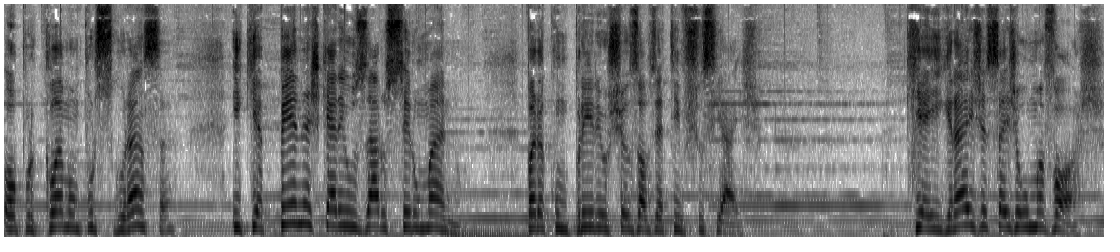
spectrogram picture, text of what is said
ou porque clamam por segurança e que apenas querem usar o ser humano para cumprirem os seus objetivos sociais. Que a igreja seja uma voz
